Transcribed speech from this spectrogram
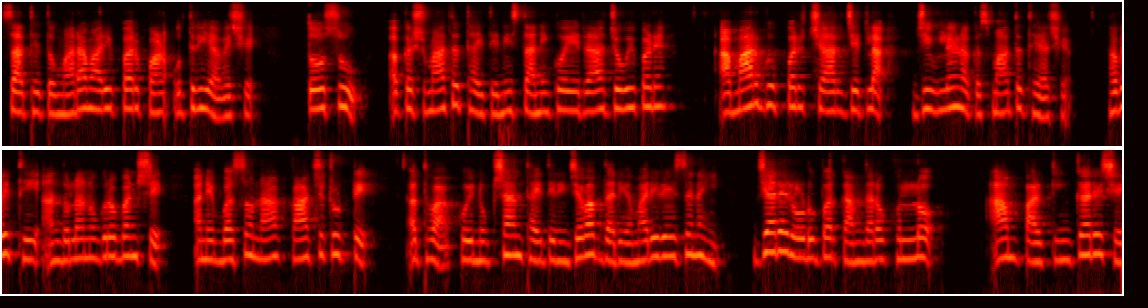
સાથે તો મારામારી પર પણ ઉતરી આવે છે. તો શું અકસ્માત થાય તેની સ્થાનિકોએ રાહ જોવી પડે? આ માર્ગ ઉપર ચાર જેટલા જીવલેણ અકસ્માત થયા છે. હવેથી આંદોલન ઉગ્ર બનશે અને બસોના કાચ તૂટે અથવા કોઈ નુકસાન થાય તેની જવાબદારી અમારી રહેશે નહીં. જ્યારે રોડ ઉપર કામદારો ખુલ્લો આમ પાર્કિંગ કરે છે,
